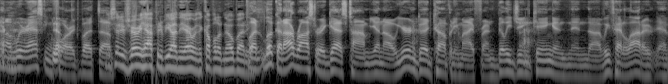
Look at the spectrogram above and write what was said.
you know we're asking for it, but. Uh, He said he was very happy to be on the air with a couple of nobodies. but look at our roster of guests, Tom. You know you're in good company, my friend. Billie Jean King, and and uh, we've had a lot of uh, uh,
